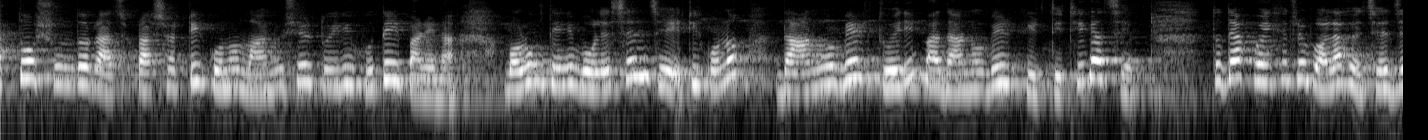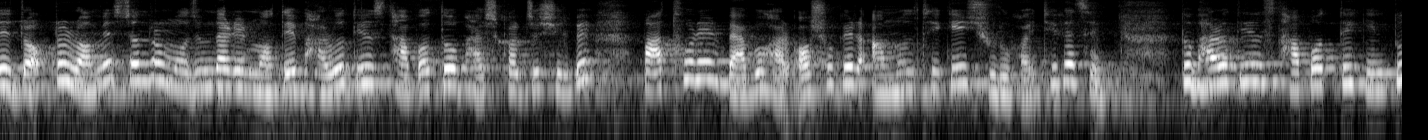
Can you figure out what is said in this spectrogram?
এত সুন্দর রাজপ্রাসাদটি কোনো মানুষের তৈরি হতেই পারে না। বরং তিনি বলেছেন যে এটি কোনো দানবের তৈরি বা দানবের কীর্তি, ঠিক আছে? তো দেখো এক্ষেত্রে বলা হয়েছে যে ডক্টর রমেশচন্দ্র মজুমদারের মতে ভারতীয় স্থাপত্য ভাস্কর্য শিল্পে পাথরের ব্যবহার অশোকের আমল থেকেই শুরু হয়, ঠিক আছে? তো ভারতীয় স্থাপত্যে কিন্তু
